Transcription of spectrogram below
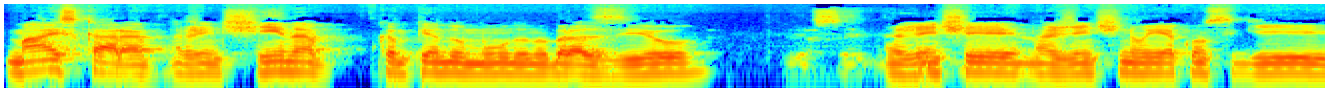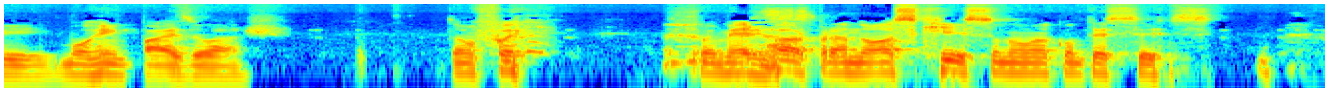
mas, cara, Argentina, campeã do mundo no Brasil, a gente, a gente não ia conseguir morrer em paz, eu acho. Então foi, foi melhor para nós que isso não acontecesse.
